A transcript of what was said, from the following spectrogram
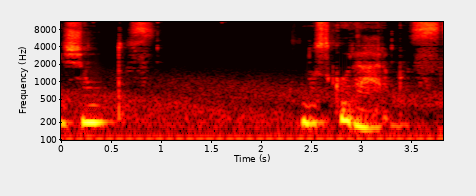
E juntos nos curarmos.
